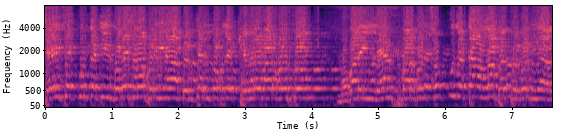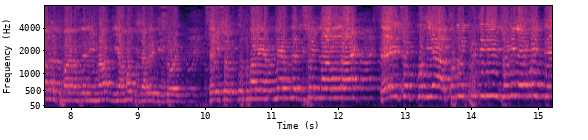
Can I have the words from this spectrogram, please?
সেই চক্ষুরটা কি গবেষণা করিয়া বৈজ্ঞানিক হলে ক্যামেরা বার করছেন মোবাইল লেন্স বার করে চক্ষু যেটা আল্লাহ পাকবার বদিগা আল্লাহ তোমার কাছে নিয়ামত হিসাবে দিছন সেই চক্ষু তোমার এমনি এমনি দিছন না আল্লাহ। সেই চক্ষু দিয়া তুমি পৃথিবীর জমিনের মধ্যে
